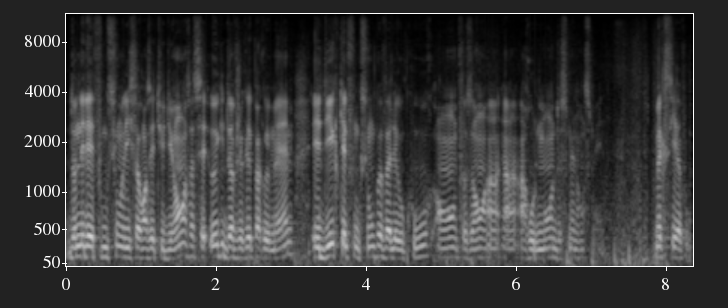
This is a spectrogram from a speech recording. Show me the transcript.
donner les fonctions aux différents étudiants. Ça, c'est eux qui doivent gérer par eux-mêmes et dire quelles fonctions peuvent aller au cours en faisant un roulement de semaine en semaine. Merci à vous.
